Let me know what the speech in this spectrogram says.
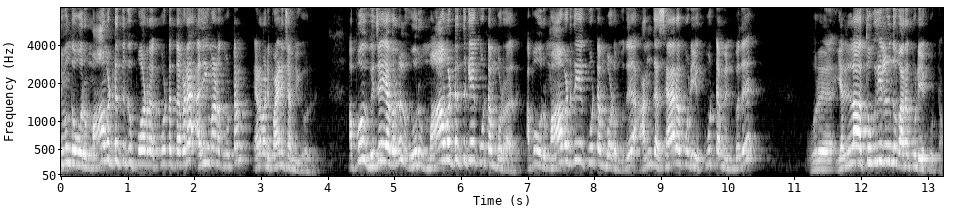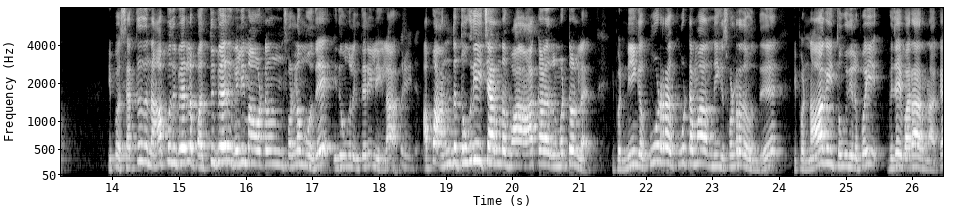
இவங்க ஒரு மாவட்டத்துக்கு போடுற கூட்டத்தை விட அதிகமான கூட்டம் எடப்பாடி பழனிசாமிக்கு வருது. அப்போ விஜய் அவர்கள் ஒரு மாவட்டத்துக்கே கூட்டம் போடுறாரு. அப்போ ஒரு மாவட்டத்துக்கே கூட்டம் போடும்போது அங்க சேரக்கூடிய கூட்டம் என்பது ஒரு எல்லா தொகுதியிலிருந்து வரக்கூடிய கூட்டம். இப்போ செத்தது நாற்பது பேர்ல பத்து பேர் வெளி மாவட்டம்னு சொல்லும் போதே இது உங்களுக்கு தெரியலீங்களா? அப்போ அந்த தொகுதியை சார்ந்த வாக்காளர்கள் மட்டும் இல்ல இப்ப நீங்க கூடுற கூட்டமா நீங்க சொல்றத வந்து இப்ப நாகை தொகுதியில போய் விஜய் வராருனாக்க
